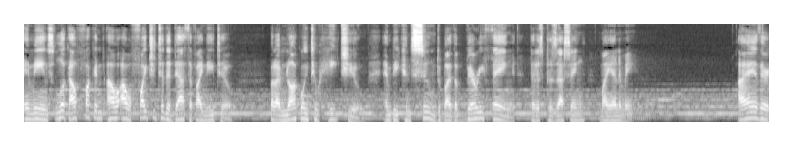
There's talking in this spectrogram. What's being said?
It means, look, I'll fucking, I'll, I'll fight you to the death if I need to. But I'm not going to hate you and be consumed by the very thing that is possessing my enemy. I either,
